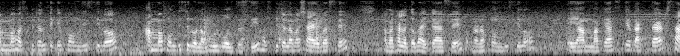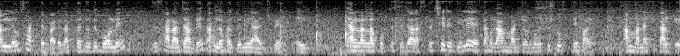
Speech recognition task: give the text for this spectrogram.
আম্মা হসপিটাল থেকে ফোন দিছিল। আম্মা ফোন দিছিল না, ভুল বলতেছি। হসপিটালে আমার সাহেব আছে, আমার খালাতো ভাইটা আছে, ওনারা ফোন দিছিল। এই আম্মাকে আজকে ডাক্তার ছাড়লেও ছাড়তে পারে। ডাক্তার যদি বলে যে ছাড়া যাবে, তাহলে হয়তো নিয়ে আসবে। এই আল্লাহ আল্লাহ করতেছে, যার আজকে ছেড়ে দিলে তাহলে আম্মার জন্য একটু স্বস্তি হয়। আম্মা নাকি কালকে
